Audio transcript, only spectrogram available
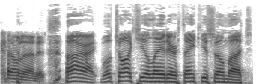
Count on it. All right. We'll talk to you later. Thank you so much.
